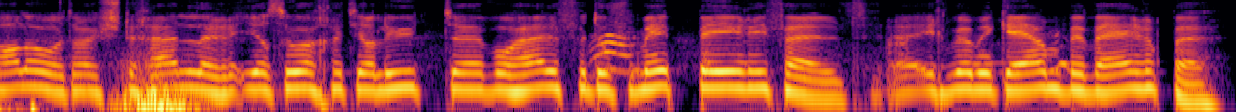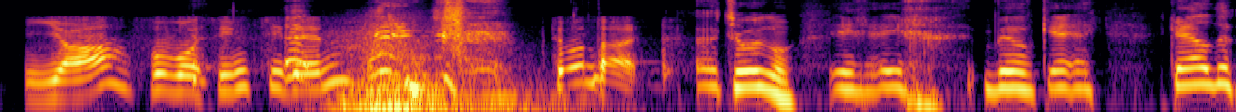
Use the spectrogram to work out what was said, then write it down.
hallo, da ist der Keller. Ihr sucht ja Leute, die helfen auf dem Epbeerefeld. Ich würde mich gerne bewerben. Ja, von wo sind Sie denn? Gesundheit. Entschuldigung, ich, ich würde ge gerne...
